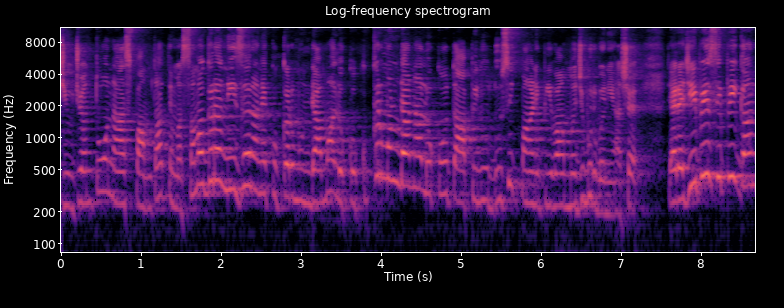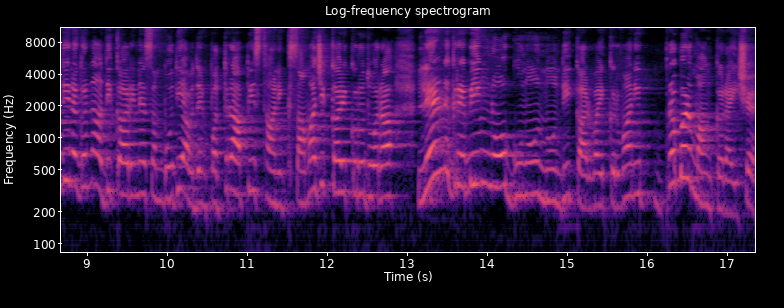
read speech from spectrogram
જીવજંતુઓ નાશ પામતા તેમાં સમગ્ર નીઝર અને કુકરમુંડામાં લોકો કુકરમુંડાના લોકો તાપીનું દૂષિત પાણી પીવા મજબૂર બન્યા છે. ત્યારે જીપીસીપી ગાંધીનગરના અધિકારીને સંબોધી આવેદનપત્ર આપી સ્થાનિક સામાજિક કાર્યકરો દ્વારા લેન્ડ ગ્રેબિંગનો ગુનો નોંધી કાર્યવાહી કરવાની પ્રબળ માંગ કરાઈ છે.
